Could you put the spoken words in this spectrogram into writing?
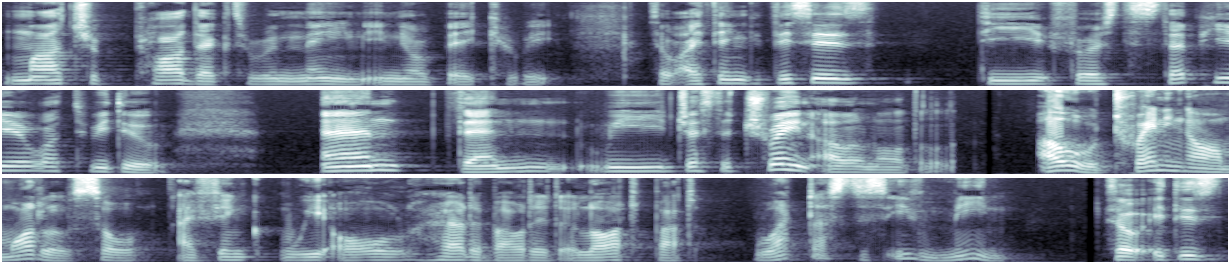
much product remain in your bakery. So I think this is the first step here, what we do. And then we just train our model. Oh, training our model. So I think we all heard about it a lot, but what does this even mean? So it is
